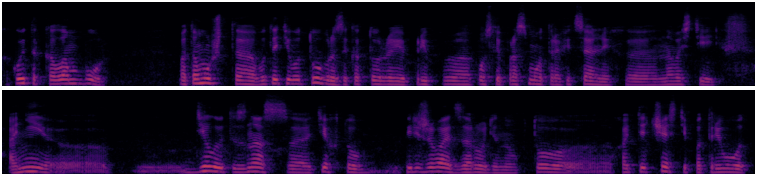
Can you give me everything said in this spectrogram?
какой-то каламбур. Потому что вот эти вот образы, которые при, после просмотра официальных э, новостей, они э, делают из нас э, тех, кто переживает за Родину, кто хоть отчасти патриот,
